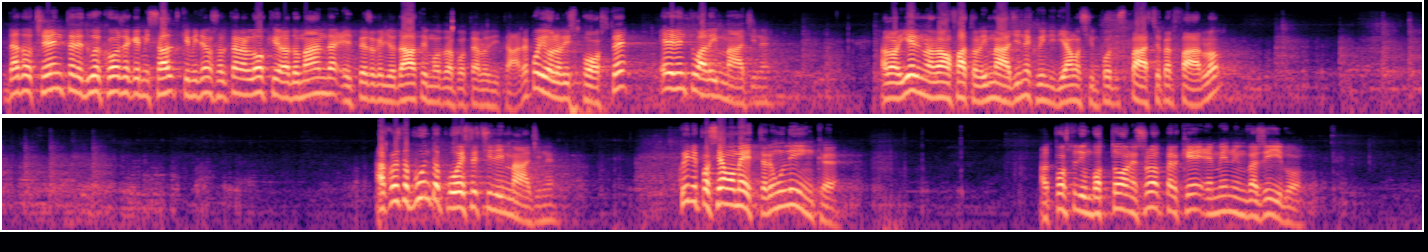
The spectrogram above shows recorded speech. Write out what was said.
da docente le due cose che mi, che mi devono saltare all'occhio è la domanda e il peso che gli ho dato in modo da poterlo editare. Poi ho le risposte e l'eventuale immagine. Allora, ieri non avevamo fatto l'immagine, quindi diamoci un po' di spazio per farlo. A questo punto può esserci l'immagine. Quindi possiamo mettere un link al posto di un bottone solo perché è meno invasivo.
